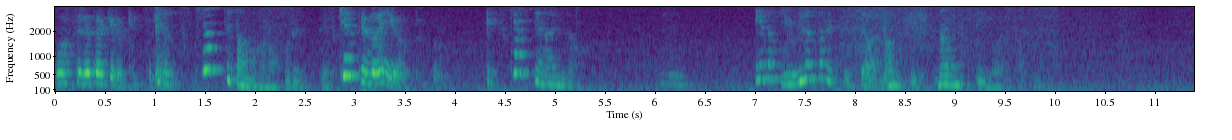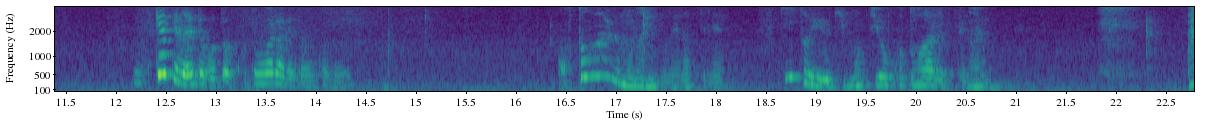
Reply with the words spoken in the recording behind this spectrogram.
忘れたけど結論えじゃあ付き合ってたのかなそれって。付き合ってないよ多分、え付き合ってないんだえだって呼び出されてじゃあなんてなんて言われたうん、付き合ってないってことは断られたのかな？の断るも何もねだってね好きという気持ちを断るってないもんね。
